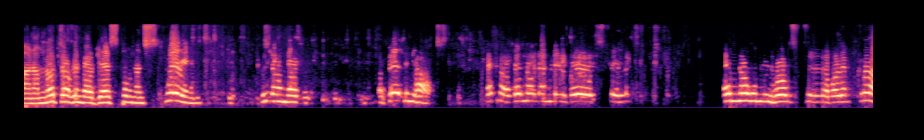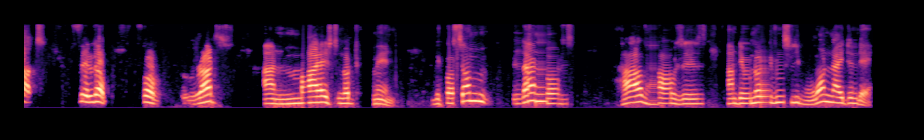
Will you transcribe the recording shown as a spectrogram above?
And I'm not talking about just going and spraying. We're talking about a pest in the house. Let's know, let's know them little holes filled up. Let's know them holes filled up, all them cracks filled up for rats and mice not come in. Because some landlords have houses and they will not even sleep one night in there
